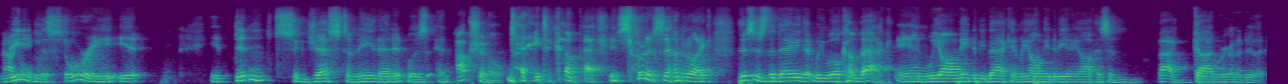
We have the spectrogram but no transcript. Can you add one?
reading the story, it it didn't suggest to me that it was an optional day to come back. It sort of sounded like this is the day that we will come back, and we all need to be back, and we all need to be in the office, and by God, we're going to do it.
